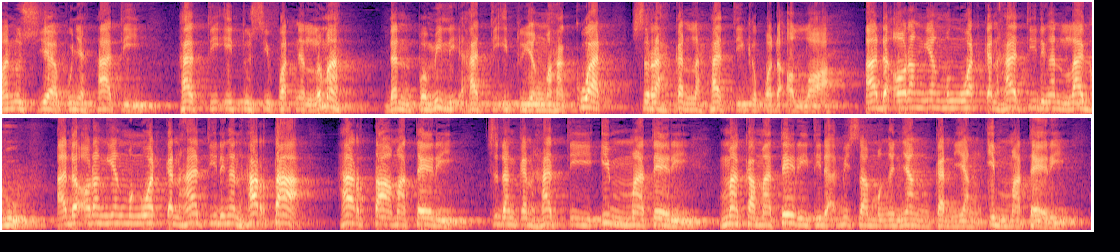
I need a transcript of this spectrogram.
manusia punya hati. Hati itu sifatnya lemah dan pemilik hati itu yang maha kuat. Serahkanlah hati kepada Allah. Ada orang yang menguatkan hati dengan lagu, ada orang yang menguatkan hati dengan harta, harta materi, sedangkan hati immateri, maka materi tidak bisa mengenyangkan yang immateri.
